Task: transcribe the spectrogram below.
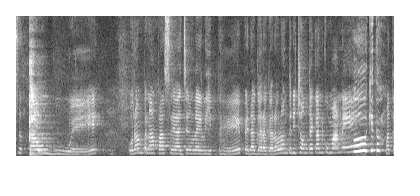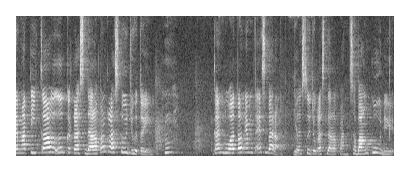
Setahu gue, orang pernah pas saya jeung Leli teh, peda gara-gara orang tadi contekan ku maneh. Oh gitu. Matematika eueuh ke kelas 8 kelas 7 teuing. Hmm. Kan 2 tahun MTS bareng. Yup. Kelas 7 kelas 8 sabangku di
